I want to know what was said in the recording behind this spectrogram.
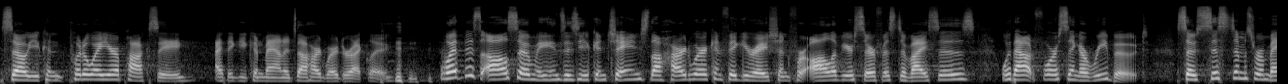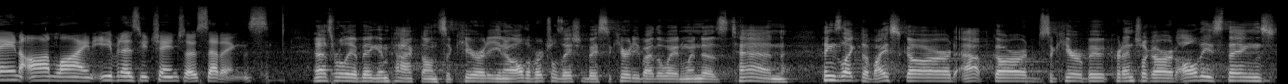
So you can put away your epoxy, I think you can manage the hardware directly. what this also means is you can change the hardware configuration for all of your Surface devices without forcing a reboot. So systems remain online even as you change those settings. And that's really a big impact on security. You know, all the virtualization-based security, by the way, in Windows 10, things like Device Guard, App Guard, Secure Boot, Credential Guard, all these things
